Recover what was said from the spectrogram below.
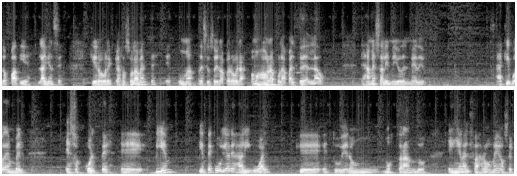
los patié, láguense quiero ver el carro solamente, es una preciosura. Pero verá, vamos ahora por la parte de al lado. Déjame salirme yo del medio. Aquí pueden ver esos cortes eh, bien, bien peculiares, al igual que estuvieron mostrando en el Alfa Romeo. ¿Se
